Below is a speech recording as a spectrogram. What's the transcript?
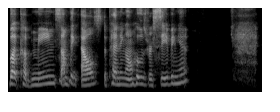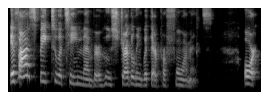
but could mean something else depending on who's receiving it. If I speak to a team member who's struggling with their performance or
